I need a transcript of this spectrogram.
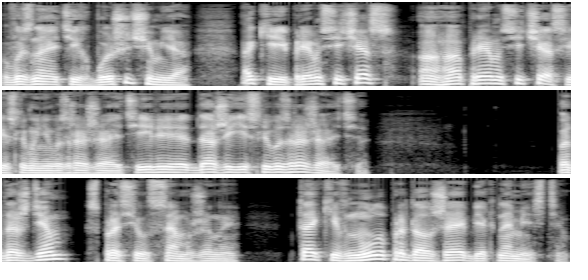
Вы знаете их больше, чем я. Окей, прямо сейчас? Ага, прямо сейчас, если вы не возражаете, или даже если возражаете». «Подождем?» — спросил сам у жены. Та кивнула, продолжая бег на месте.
